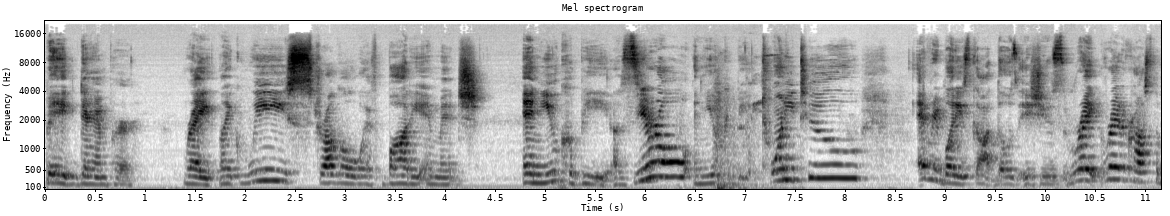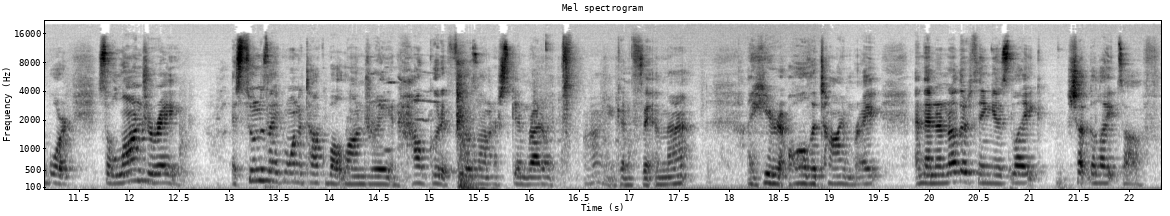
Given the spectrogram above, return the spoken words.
big damper, right? Like we struggle with body image, and you could be a zero, and you could be a 22. Everybody's got those issues right, right across the board. So lingerie. As soon as I want to talk about lingerie and how good it feels on our skin, right away, I ain't gonna fit in that. I hear it all the time, right? And then another thing is like, shut the lights off.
